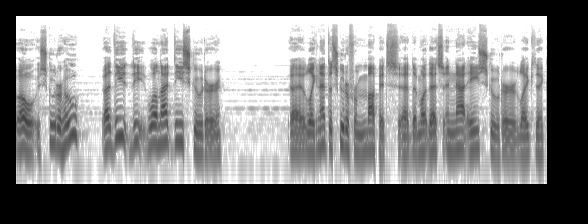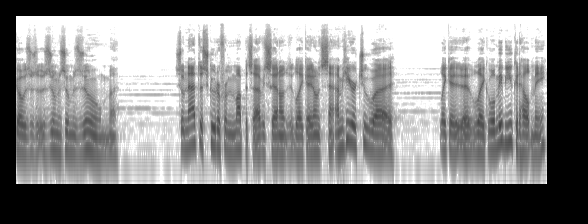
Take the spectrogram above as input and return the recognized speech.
oh, Scooter who? Uh, the the well, not the scooter. Uh, like not the scooter from Muppets. Uh, the that's and not a scooter like that goes zoom zoom zoom. So not the scooter from Muppets. Obviously, I don't like. I don't. I'm here to uh, like a uh, uh, like. Well, maybe you could help me.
